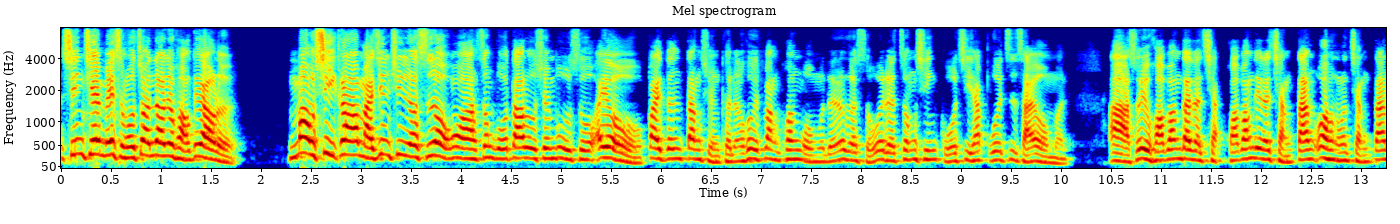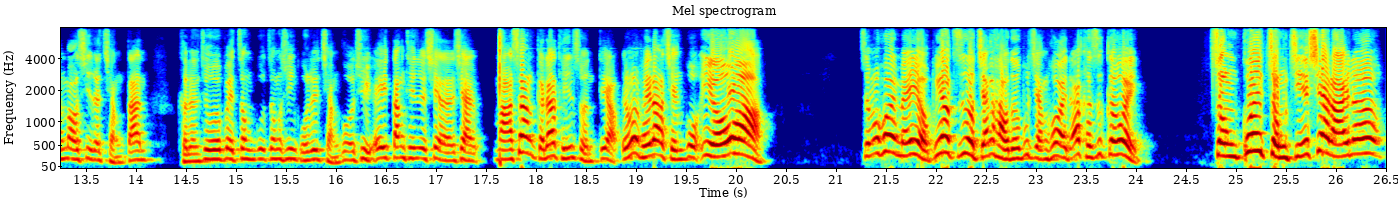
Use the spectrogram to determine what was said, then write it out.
新签没什么赚到就跑掉了。茂系刚刚买进去的时候，哇，中国大陆宣布说，哎呦，拜登当选可能会放宽我们的那个所谓的中芯国际，他不会制裁我们啊，所以华邦贷的抢，华邦店的抢单，万宏的抢单，茂系的抢单，可能就会被中中芯国际抢过去。哎，当天就下来下来，马上给他停损掉。有没有赔到钱过？有啊，怎么会没有？不要只有讲好的不讲坏的啊！可是各位。总归总结下来呢，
